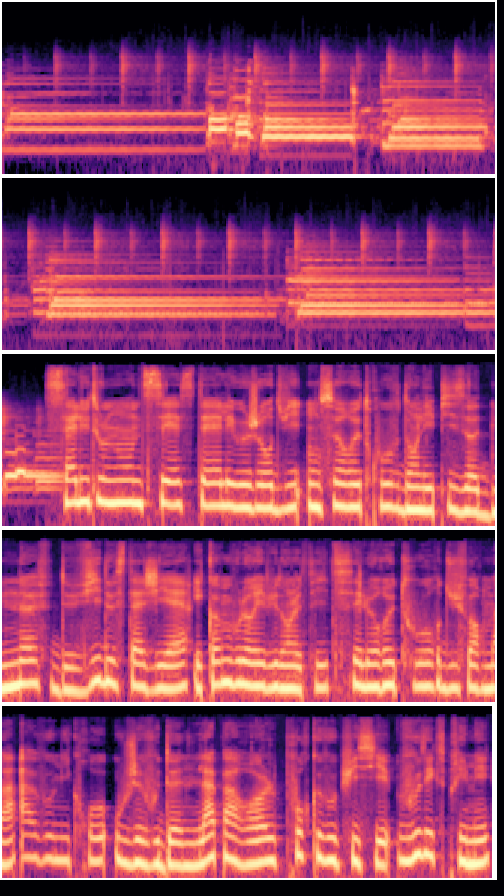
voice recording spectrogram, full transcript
Thank you. Salut tout le monde, c'est Estelle et aujourd'hui on se retrouve dans l'épisode 9 de Vie de stagiaire et comme vous l'aurez vu dans le titre, c'est le retour du format à vos micros où je vous donne la parole pour que vous puissiez vous exprimer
